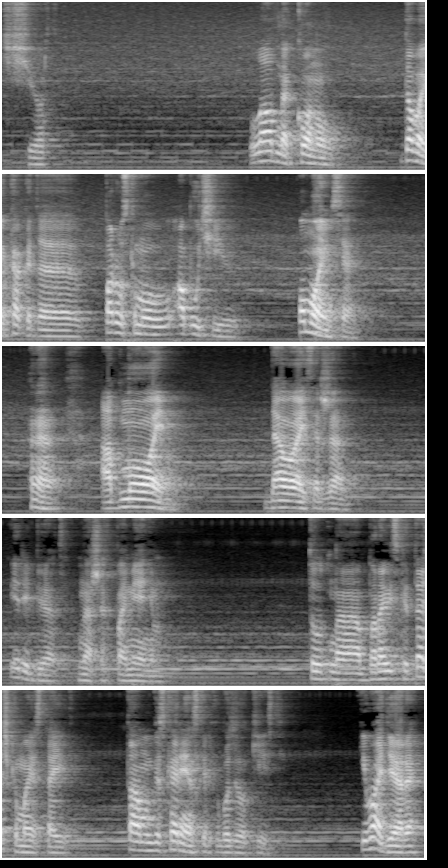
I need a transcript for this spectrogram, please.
Черт. Ладно, Конул, давай, как это, по русскому обучию. Умоемся. Ха, обмоем. Давай, сержант и ребят наших помянем. Тут на Боровицкой тачка моя стоит. Там вискаря несколько бутылок есть. И водяры.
